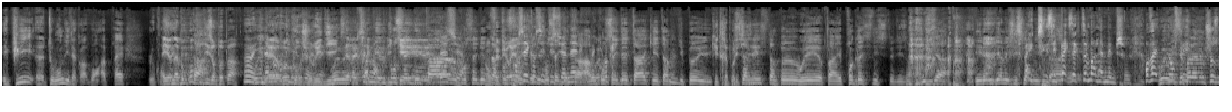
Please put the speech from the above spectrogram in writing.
Et puis, euh, tout le monde dit d'accord. Bon, après, et il y en a beaucoup qui disent on peut pas. Oui, il y a recours juridique, ça va être très compliqué. Le Conseil d'État, le Conseil d'État, le Conseil constitutionnel, le Conseil d'État qui est un petit peu qui est très politisé, un peu, oui, enfin, et progressiste, disons. il aime bien les islamistes. C'est pas exactement la même chose. On va, oui, mais c'est pas la même chose.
